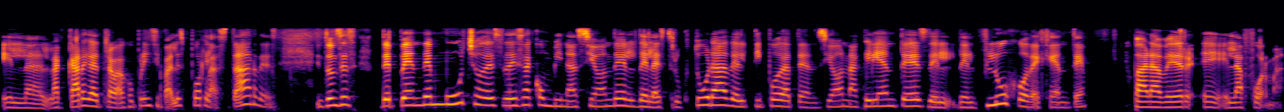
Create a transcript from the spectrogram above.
la, carga de trabajo principal es por las tardes. Entonces, depende mucho de, esa combinación de la estructura, del tipo de atención a clientes, del flujo de gente para ver eh, la forma.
